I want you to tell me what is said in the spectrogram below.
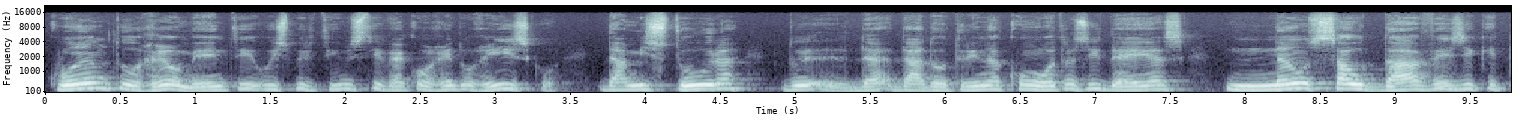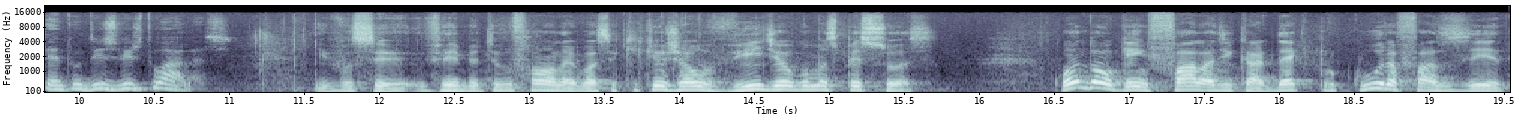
quando realmente o espiritismo estiver correndo risco da mistura do, da, da doutrina com outras ideias não saudáveis e que tentam desvirtuá-las. E você vê, meu, eu vou falar um negócio aqui que eu já ouvi de algumas pessoas. Quando alguém fala de Kardec, procura fazer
